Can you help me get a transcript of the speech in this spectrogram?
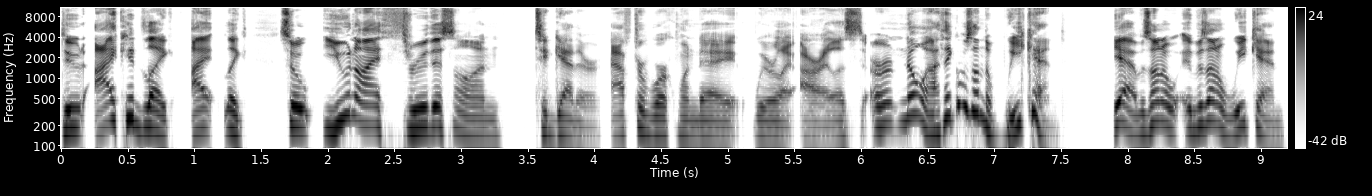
Dude, I could like I like so you and I threw this on together after work one day. We were like, "All right, let's." Or no, I think it was on the weekend. Yeah, it was on a it was on a weekend,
